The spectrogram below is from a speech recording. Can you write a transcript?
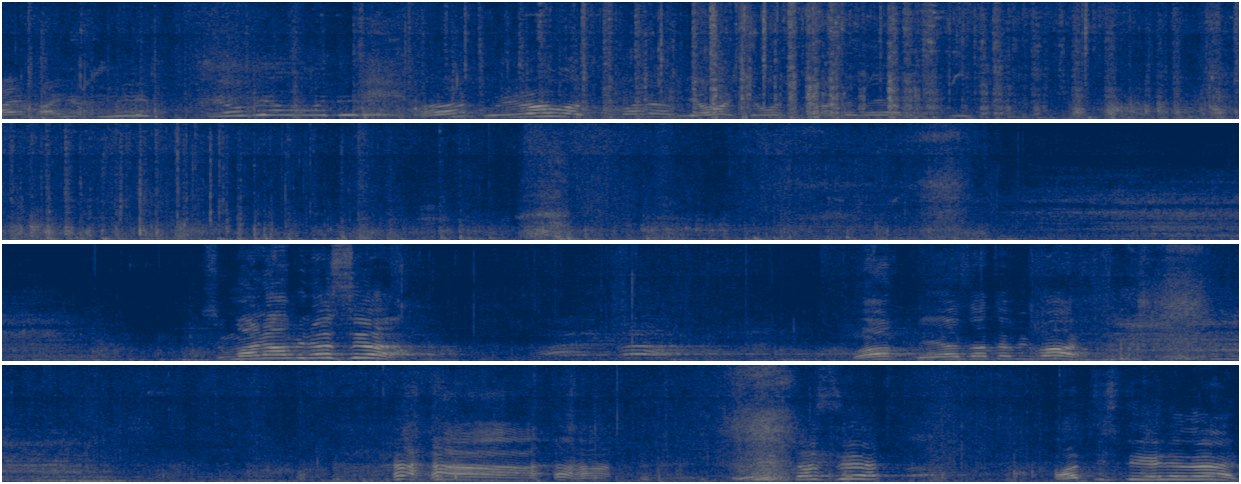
Ay manyak Ümit. Yapıyor ama dedi. Ha? Kuyruğa bak Osman abi. Yavaş yavaş. Yukarıda dayanma. Dur. Süman abi nasıl? Bak beyaz ata bir bak. Ümit nasıl? At isteyene ver.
